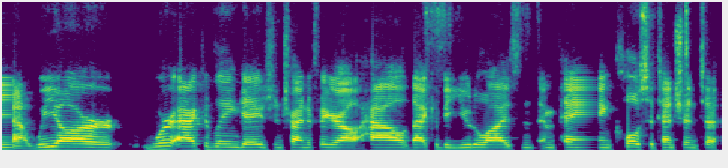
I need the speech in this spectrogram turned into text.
yeah, we are we're actively engaged in trying to figure out how that could be utilized and, and paying close attention to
